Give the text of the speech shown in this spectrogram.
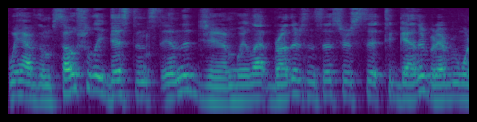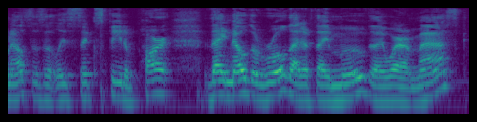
We have them socially distanced in the gym. We let brothers and sisters sit together, but everyone else is at least six feet apart. They know the rule that if they move, they wear a mask.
